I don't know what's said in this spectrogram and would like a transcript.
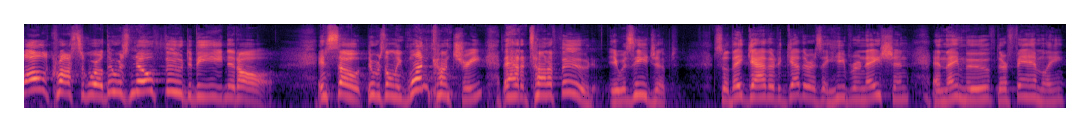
all across the world. There was no food to be eaten at all. And so, there was only one country that had a ton of food it was Egypt. So they gathered together as a Hebrew nation and they moved their family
